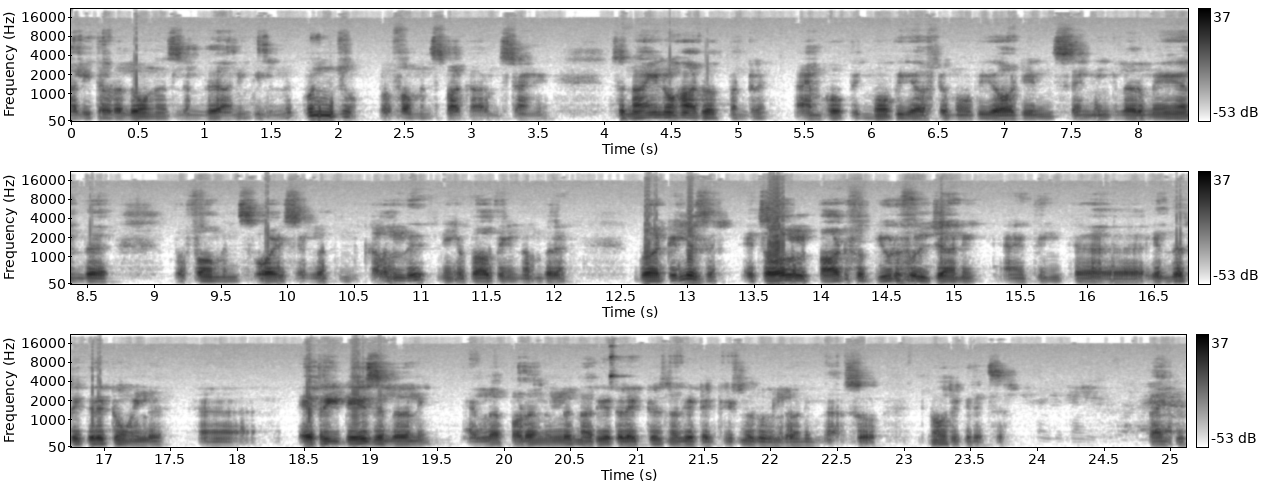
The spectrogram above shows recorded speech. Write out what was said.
ஹலிதாவோட லோனர்ஸ்ல இருந்து அனிதில இருந்து கொஞ்சம் பெர்ஃபார்மன்ஸ் பார்க்க ஆரம்பிச்சிட்டாங்க. ஸோ நான் இன்னும் ஹார்ட் ஒர்க் பண்ணுறேன் I am hoping movie after movie audience and எல்லாருமே அந்த பெர்ஃபார்மன்ஸ் வாய்ஸ் எல்லாத்தையும் கலந்து நீங்கள் பார்ப்பீங்க நம்புறேன். பட் இல்லை sir it's all part of a beautiful journey I think எந்த ரிக்ரெட்டும் இல்லை. எவ்ரி டேஸ் அ லேர்னிங் எல்லா படங்கள்ல நிறைய டேரக்டர்ஸ் நிறைய டெக்னீஷியன் ஒரு லேர்னிங் தான். So no regret sir thank you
